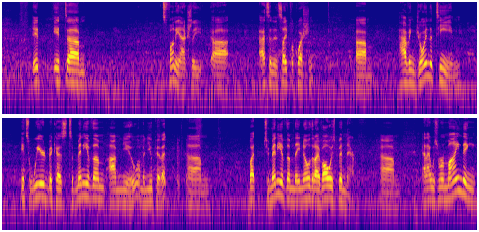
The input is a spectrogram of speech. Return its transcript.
it it um, it's funny actually. Uh, that's an insightful question. Um, having joined the team, it's weird because to many of them, I'm new, I'm a new pivot. Um, but to many of them, they know that I've always been there. And I was reminding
